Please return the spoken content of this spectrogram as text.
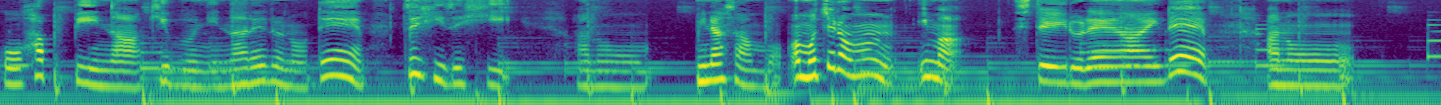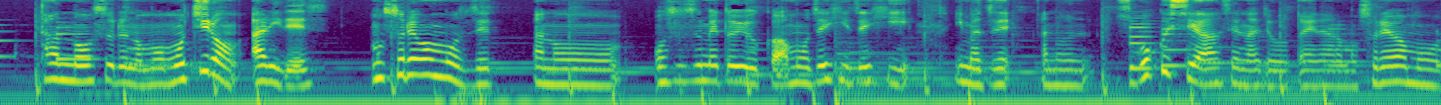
こうハッピーな気分になれるのでぜひぜひあの皆さんももちろん今している恋愛であの堪能するのももちろんありです。もうそれはもうぜあのおすすめというかもうぜひぜひ今ぜあのすごく幸せな状態ならもうそれはもう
